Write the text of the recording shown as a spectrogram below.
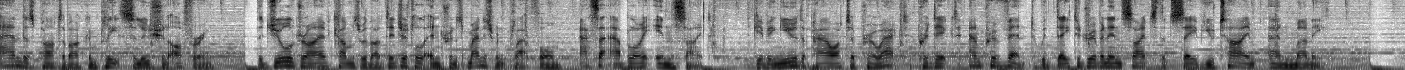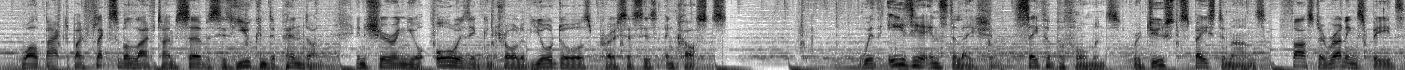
And as part of our complete solution offering, the dual drive comes with our digital entrance management platform, ASSA ABLOY Insight, giving you the power to proact, predict, and prevent with data-driven insights that save you time and money. While backed by flexible lifetime services you can depend on, ensuring you're always in control of your doors, processes, and costs. With easier installation, safer performance, reduced space demands, faster running speeds,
